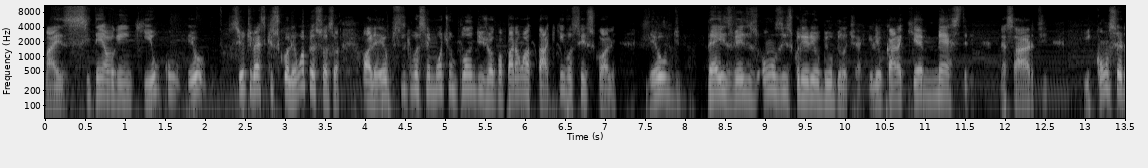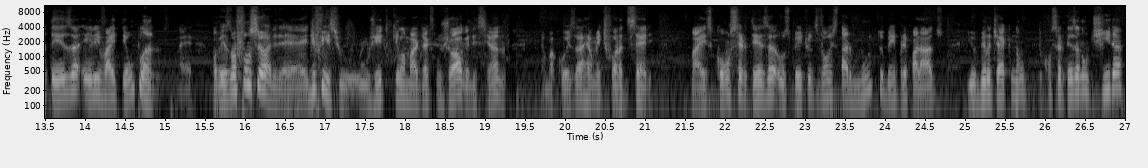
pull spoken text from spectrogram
Mas se tem alguém que eu, eu se eu tivesse que escolher uma pessoa só, olha, eu preciso que você monte um plano de jogo para parar um ataque, quem você escolhe? Eu, de 10 vezes 11, escolheria o Bill Belichick. Ele é o cara que é mestre nessa arte e com certeza ele vai ter um plano. Né? Talvez não funcione, é, é difícil. O, jeito que Lamar Jackson joga nesse ano é uma coisa realmente fora de série. Mas com certeza os Patriots vão estar muito bem preparados e o Belichick não, com certeza não tira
